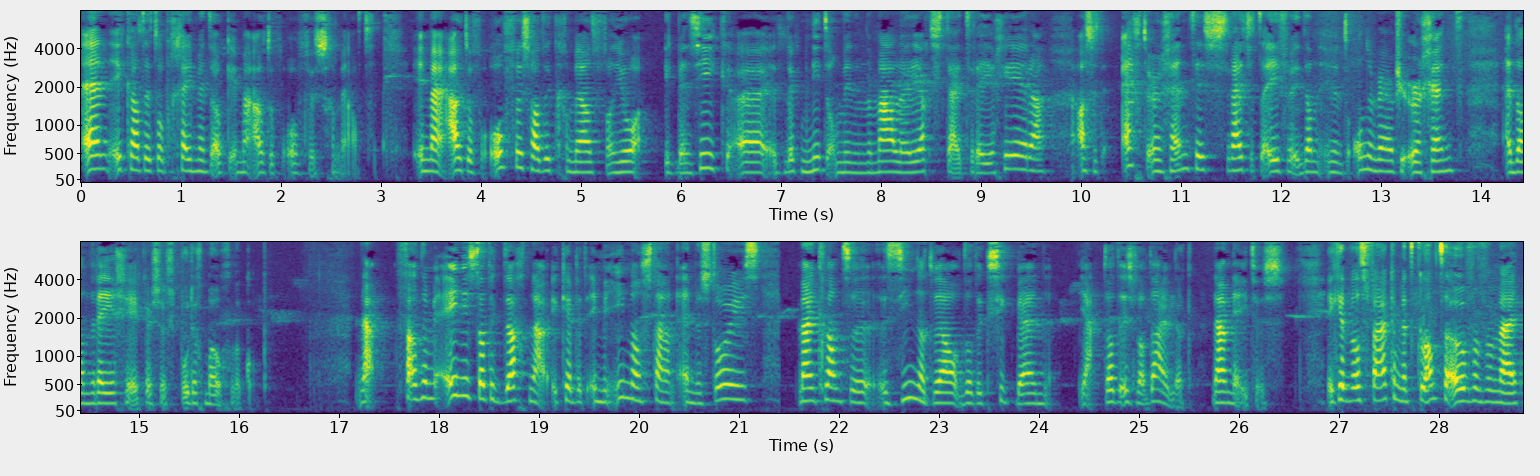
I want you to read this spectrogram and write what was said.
En ik had het op een gegeven moment ook in mijn out of office gemeld. In mijn out of office had ik gemeld van joh, ik ben ziek. Uh, het lukt me niet om in een normale reactietijd te reageren. Als het echt urgent is, schrijf dat even dan in het onderwerpje urgent. En dan reageer ik er zo spoedig mogelijk op. Nou, fout nummer 1 is dat ik dacht, nou, ik heb het in mijn e-mail staan en mijn stories. Mijn klanten zien dat wel, dat ik ziek ben. Ja, dat is wel duidelijk. Nou, nee dus. Ik heb wel eens vaker met klanten over van mij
